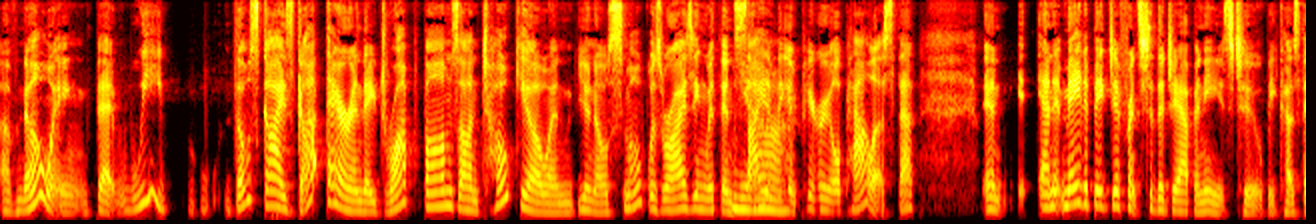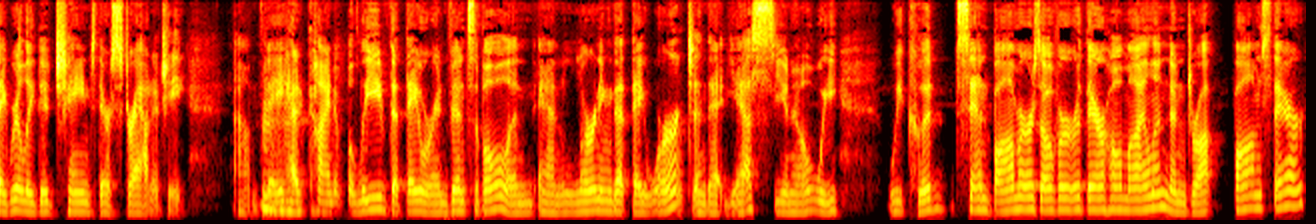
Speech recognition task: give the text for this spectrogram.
of knowing that we those guys got there and they dropped bombs on Tokyo and, you know, smoke was rising within yeah. sight of the Imperial Palace. That, and, and it made a big difference to the Japanese too, because they really did change their strategy. Um, they mm-hmm. had kind of believed that they were invincible and, and learning that they weren't and that yes, you know, we, we could send bombers over their home island and drop bombs there.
